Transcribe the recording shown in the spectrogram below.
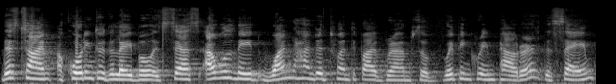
This time according to the label it says I will need 125 grams of whipping cream powder, the same,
